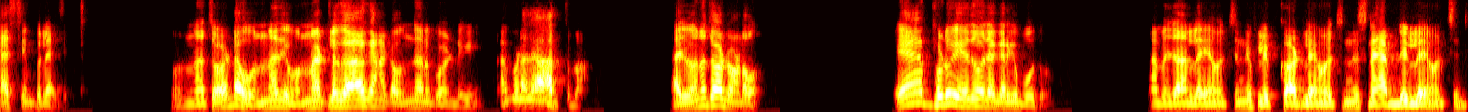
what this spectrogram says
యాజ్ సింపుల్ యాజ్ ఇట్ ఉన్న చోట ఉన్నది ఉన్నట్లుగా కనుక ఉందనుకోండి అప్పుడు అది ఆత్మ. అది ఉన్న చోట ఉండదు ఎప్పుడు ఏదో దగ్గరికి పోతూ అమెజాన్లో ఏమొచ్చింది? ఫ్లిప్కార్ట్లో ఏమొచ్చింది? స్నాప్డీల్లో ఏమొచ్చింది?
